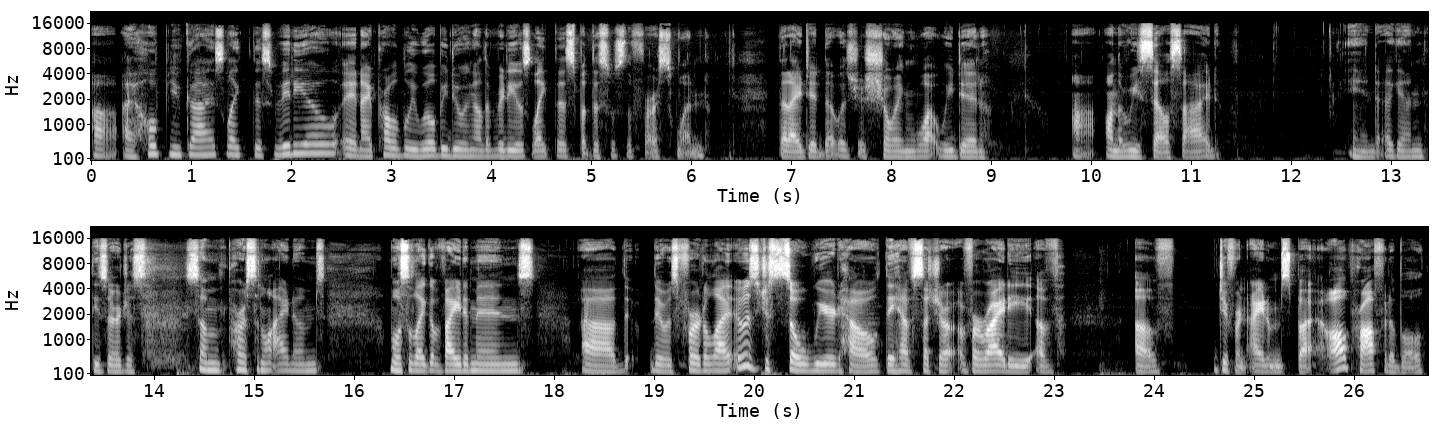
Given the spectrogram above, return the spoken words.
uh, I hope you guys like this video, and I probably will be doing other videos like this, but this was the first one that I did that was just showing what we did uh, on the resale side. And again, these are just some personal items, mostly like vitamins. Uh, th there was fertilizer. It was just so weird how they have such a, a variety of of different items, but all profitable.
